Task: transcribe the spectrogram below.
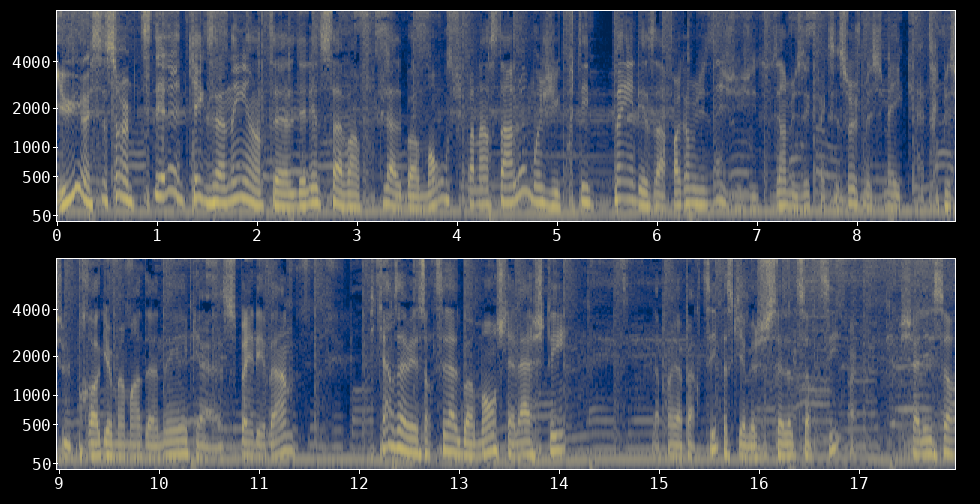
il y a eu, c'est ça, un petit délai de quelques années entre le délai du Savant Fou et l'album Monstre. Puis pendant ce temps-là, moi, j'ai écouté bien des affaires. Comme j'ai dit, j'ai j'ai étudié en musique. Fait que c'est sûr, je me suis mis à triper sur le prog à un moment donné, puis à sur bien des bandes. Quand vous avez sorti l'album Monstre, j'étais allé acheter la première partie parce qu'il y avait juste celle-là de sortie. Je suis allé, sur-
